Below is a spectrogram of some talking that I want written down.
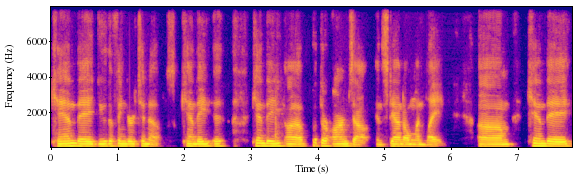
can they do the finger to nose? Can they uh, can they uh, put their arms out and stand on one leg? Um, can they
